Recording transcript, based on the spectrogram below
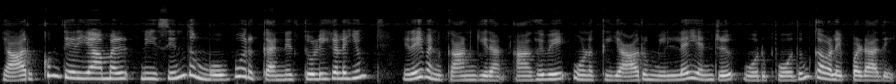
யாருக்கும் தெரியாமல் நீ சிந்தும் ஒவ்வொரு கண்ணீர் துளிகளையும் இறைவன் காண்கிறான். ஆகவே உனக்கு யாரும் இல்லை என்று ஒருபோதும் கவலைப்படாதே.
